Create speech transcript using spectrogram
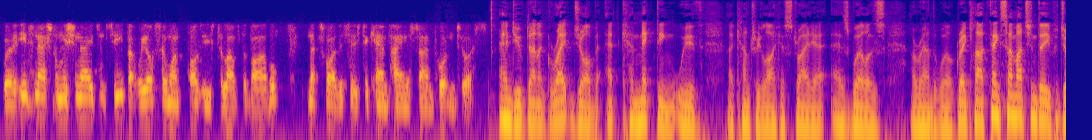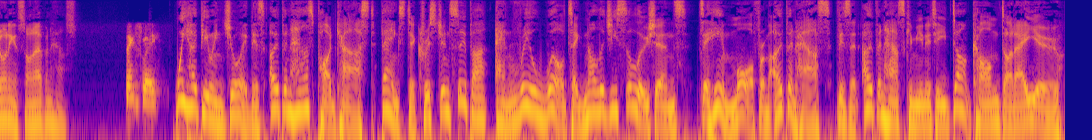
we're an international mission agency, but we also want Aussies to love the Bible. And that's why this Easter campaign is so important to us. And you've done a great job at connecting with a country like Australia as well as around the world. Greg Clarke, thanks so much indeed for joining us on Open House. Thanks, Lee. We hope you enjoyed this Open House podcast thanks to Christian Super and Real World Technology Solutions. To hear more from Open House, visit openhousecommunity.com.au.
